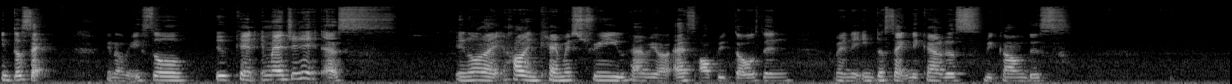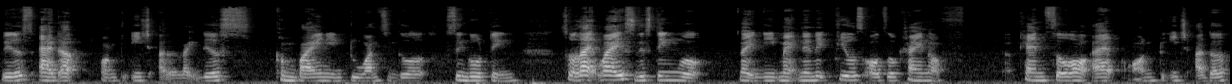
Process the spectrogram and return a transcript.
intersect in a way. So you can imagine it as you know like how in chemistry you have your s orbitals then when they intersect they kind of just become this they just add up onto each other like this combine into one single single thing. So likewise, this thing will like the magnetic fields also kind of cancel or add on to each other,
